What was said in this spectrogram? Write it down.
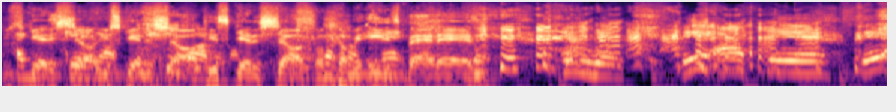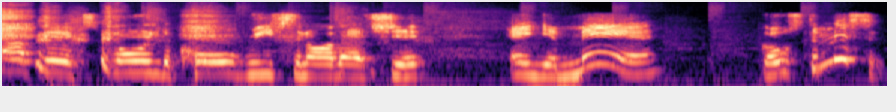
You scared get of shark. You scared of there. shark. He's scared of sharks. Gonna come and eat his fat ass. anyway, they out there, they out there exploring the coral reefs and all that shit, and your man goes to missing.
